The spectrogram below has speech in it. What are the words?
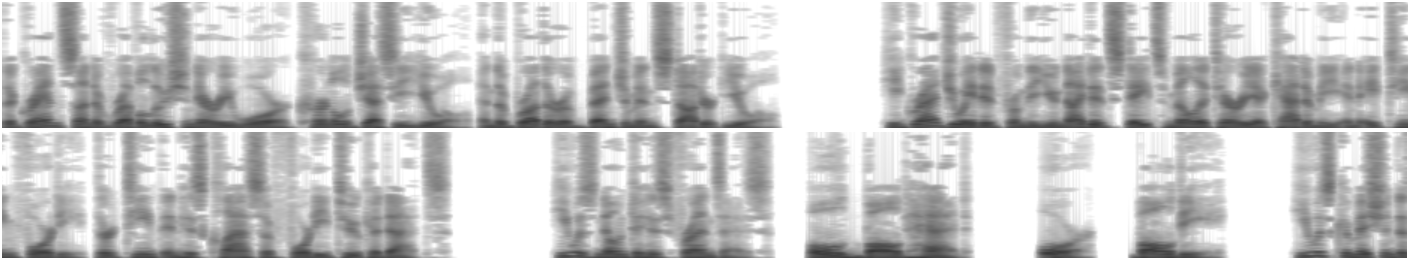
the grandson of Revolutionary War Colonel Jesse Ewell, and the brother of Benjamin Stoddert Ewell. He graduated from the United States Military Academy in 1840, 13th in his class of 42 cadets. He was known to his friends as Old Bald Head or Baldy. He was commissioned a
